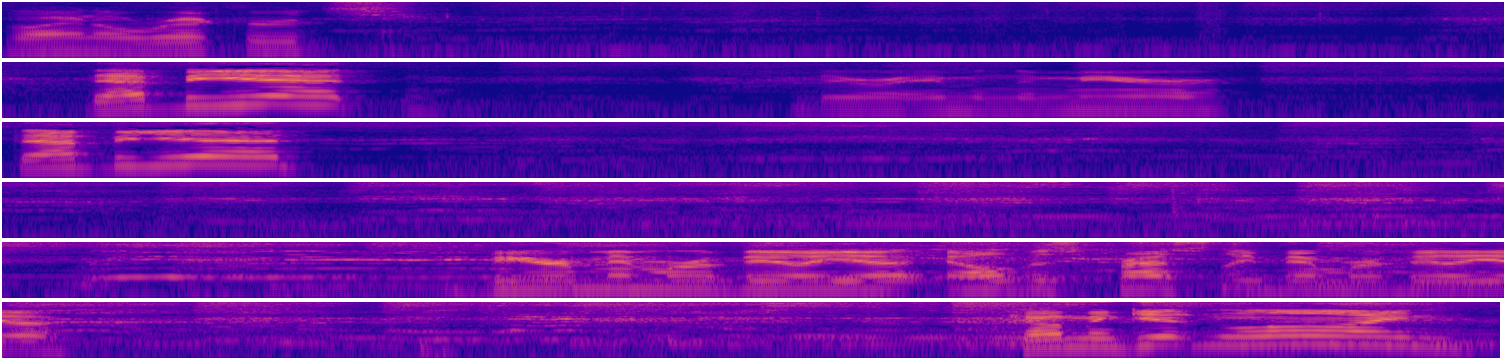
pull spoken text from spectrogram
Vinyl records. That be it. There I am in the mirror. That be it. Beer memorabilia, Elvis Presley memorabilia. Come and get in line.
